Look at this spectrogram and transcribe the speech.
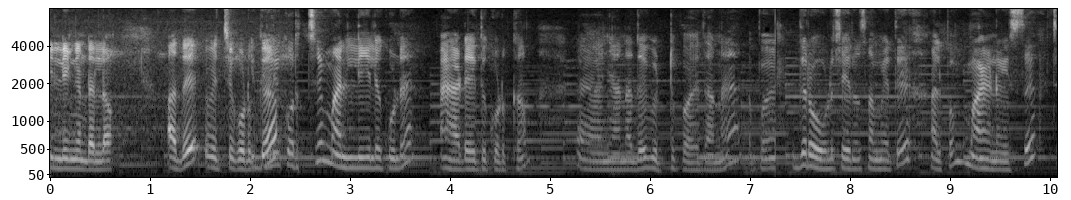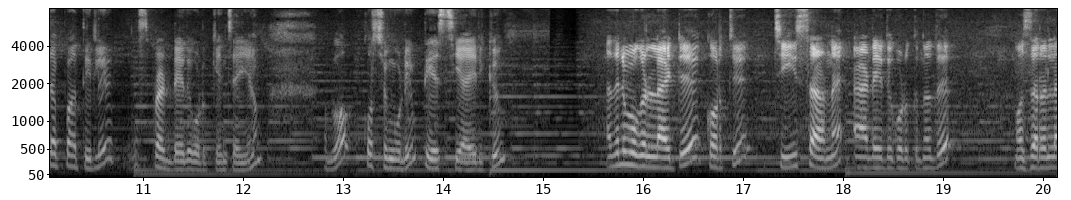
ഫില്ലിംഗ് ഉണ്ടല്ലോ അത് വെച്ച് കൊടുക്കുക. കുറച്ച് മല്ലിയിൽ കൂടെ ആഡ് ചെയ്ത് കൊടുക്കാം. ഞാനത് വിട്ടുപോയതാണ് അപ്പോൾ ഇത് റോൾ ചെയ്യുന്ന സമയത്ത് അല്പം മയണൈസ് ചപ്പാത്തിയിൽ സ്പ്രെഡ് ചെയ്ത് കൊടുക്കുകയും ചെയ്യാം. അപ്പോൾ കുറച്ചും കൂടിയും ടേസ്റ്റി ആയിരിക്കും. അതിന് മുകളിലായിട്ട് കുറച്ച് ചീസാണ് ആഡ് ചെയ്ത് കൊടുക്കുന്നത്. മൊസറല്ല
